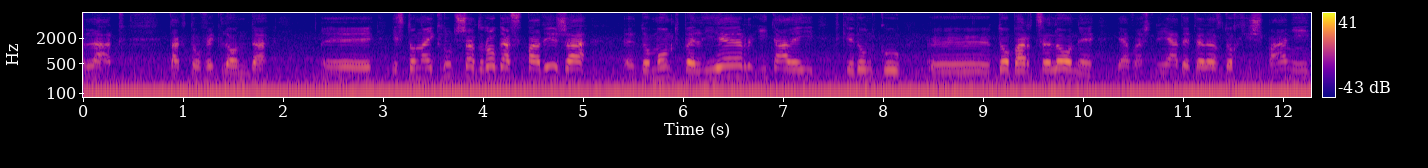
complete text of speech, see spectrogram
lat tak to wygląda Y, jest to najkrótsza droga z Paryża do Montpellier i dalej w kierunku y, do Barcelony. Ja właśnie jadę teraz do Hiszpanii.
